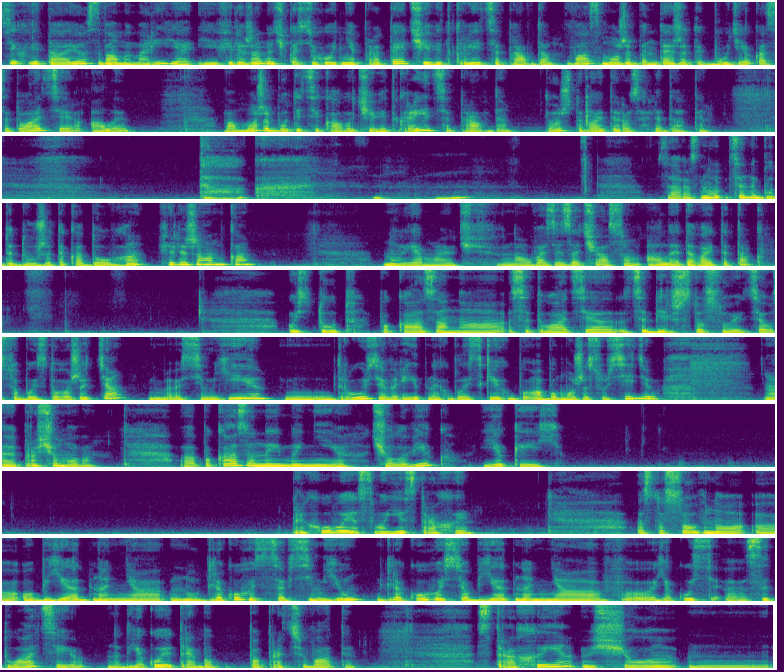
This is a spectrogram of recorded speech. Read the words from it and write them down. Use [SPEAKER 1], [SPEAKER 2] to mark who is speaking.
[SPEAKER 1] Всіх вітаю! З вами Марія і філіжаночка сьогодні про те, чи відкриється правда. Вас може бентежити будь-яка ситуація, але вам може бути цікаво, чи відкриється правда. Тож, давайте розглядати. Так. Зараз, ну, це не буде дуже така довга філіжанка. Ну, я маю на увазі за часом, але давайте так. Ось тут показана ситуація, це більш стосується особистого життя, сім'ї, друзів, рідних, близьких або, може, сусідів. Е, Про що мова? Е, Показаний мені чоловік, який приховує свої страхи стосовно е, об'єднання. Ну, для когось це в сім'ю, для когось об'єднання в якусь е, ситуацію, над якою треба попрацювати. Страхи, що,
